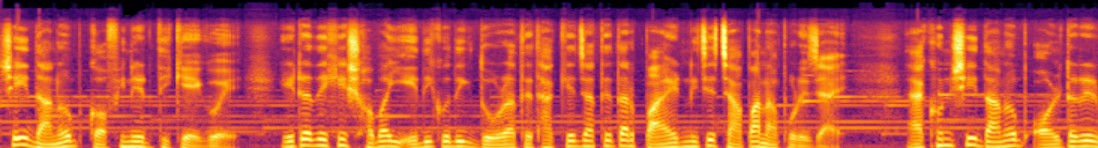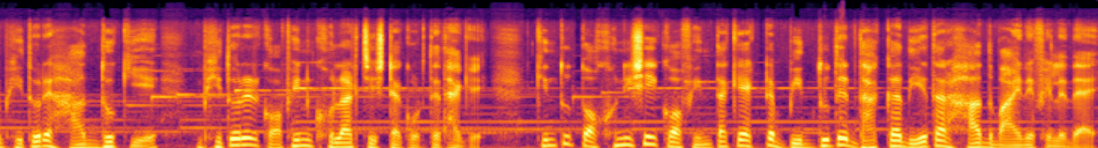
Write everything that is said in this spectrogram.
সেই দানব কফিনের দিকে এগোয়। এটা দেখে সবাই এদিক ওদিক দৌড়াতে থাকে যাতে তার পায়ের নিচে চাপা না পড়ে যায়। এখন সেই দানব অল্টারের ভিতরে হাত ঢুকিয়ে ভিতরের কফিন খোলার চেষ্টা করতে থাকে। কিন্তু তখনই সেই কফিন তাকে একটা বিদ্যুতের ধাক্কা দিয়ে তার হাত বাইরে ফেলে দেয়।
